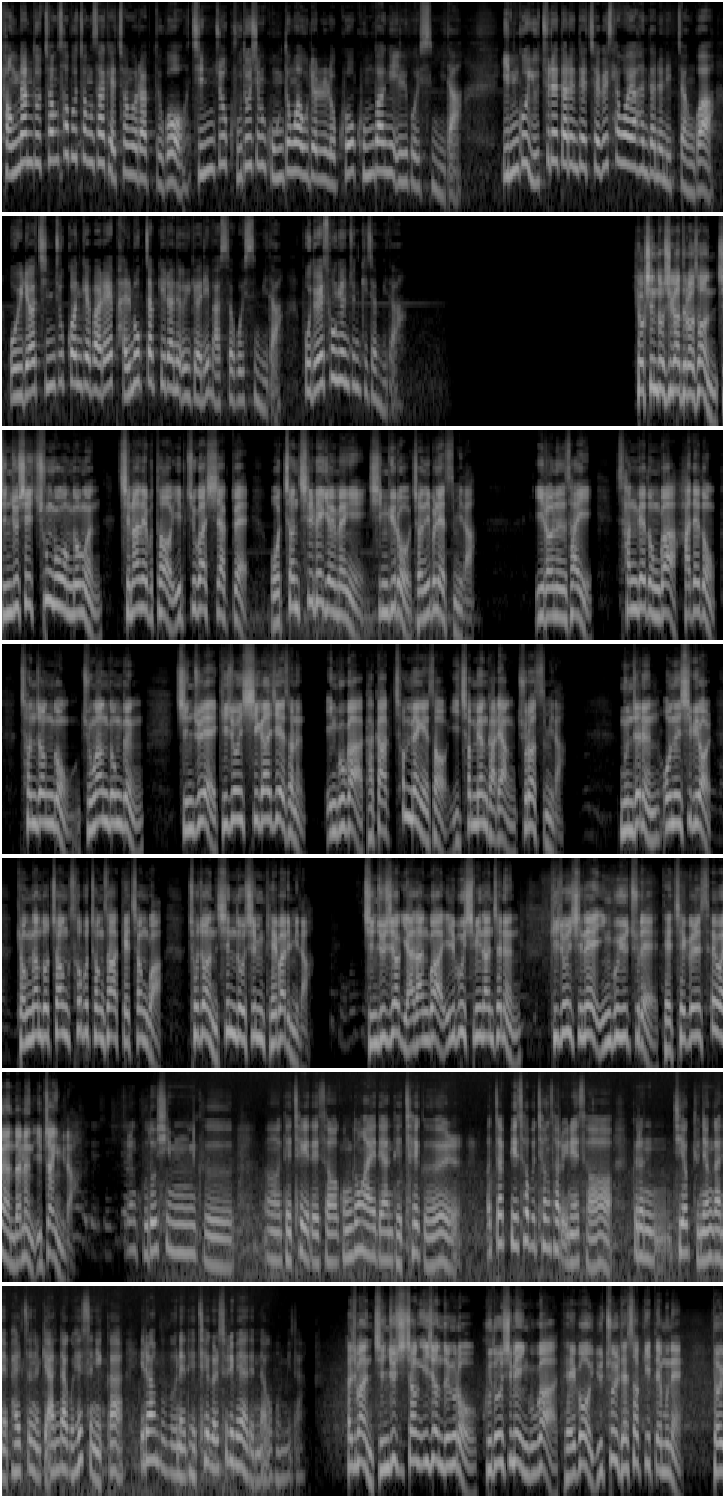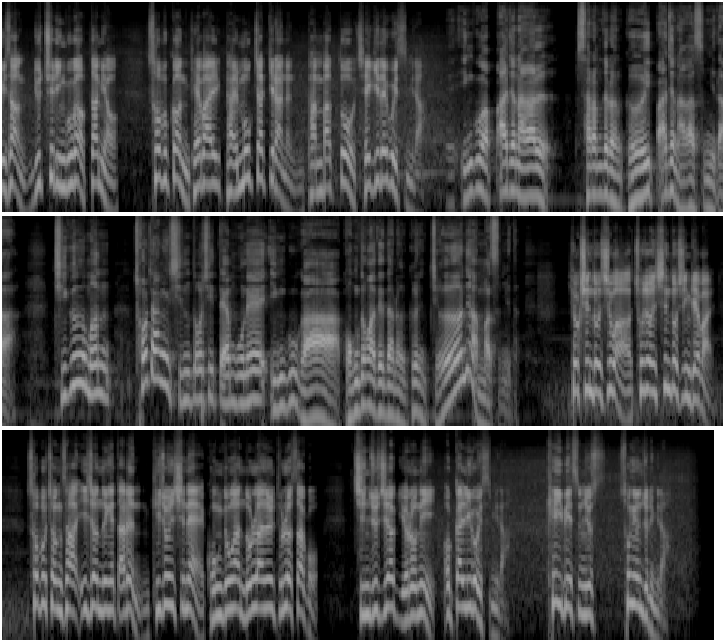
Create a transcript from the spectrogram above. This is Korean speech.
경남도청 서부청사 개청을 앞두고 진주 구도심 공동화 우려를 놓고 공방이 일고 있습니다. 인구 유출에 따른 대책을 세워야 한다는 입장과 오히려 진주권 개발에 발목 잡기라는 의견이 맞서고 있습니다. 보도에 송현준 기자입니다. 혁신도시가 들어선 진주시 충무공동은 지난해부터 입주가 시작돼 5,700여 명이 신규로 전입을 했습니다. 이러는 사이 상대동과 하대동, 천정동, 중앙동 등 진주의 기존 시가지에서는 인구가 각각 1,000명에서 2,000명 가량 줄었습니다. 문제는 오는 12월 경남도청 서부청사 개청과 초전 신도심 개발입니다. 진주 지역 야당과 일부 시민단체는 기존 시내 인구 유출에 대책을 세워야 한다는 입장입니다. 이런 구도심 그 어, 대책에 대해서 공동화에 대한 대책을 어차피 서부 청사로 인해서 그런 지역 균형 간의 발전을 깨한다고 했으니까 이러한 부분에 대책을 수립해야 된다고 봅니다. 하지만 진주시청 이전 등으로 구도심의 인구가 대거 유출됐었기 때문에 더 이상 유출 인구가 없다며 서부권 개발 발목 잡기라는 반박도 제기되고 있습니다. 인구가 빠져나갈 사람들은 거의 빠져나갔습니다. 지금은 초장 신도시 때문에 인구가 공동화된다는 건 전혀 안 맞습니다. 혁신도시와 초전 신도심 개발, 서부청사 이전 등에 따른 기존 시내 공동화 논란을 둘러싸고 진주 지역 여론이 엇갈리고 있습니다. KBS 뉴스 송현준입니다.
